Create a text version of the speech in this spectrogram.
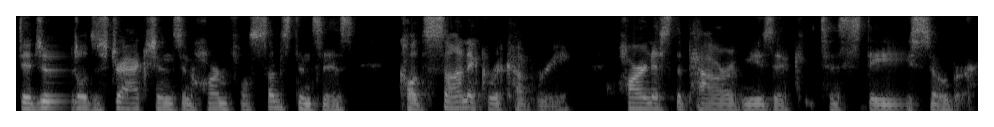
digital distractions and harmful substances called Sonic Recovery Harness the Power of Music to Stay Sober.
